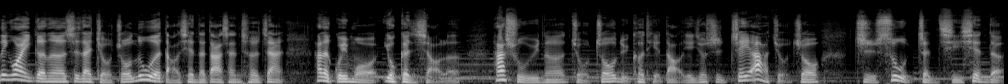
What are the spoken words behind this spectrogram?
另外一个呢，是在九州鹿儿岛线的大山车站，它的规模又更小了。它属于呢九州旅客铁道，也就是 JR 九州指数整齐线的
